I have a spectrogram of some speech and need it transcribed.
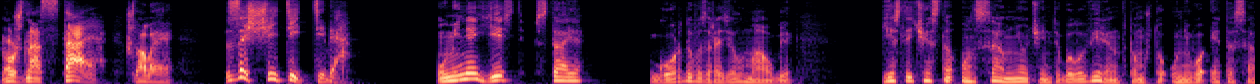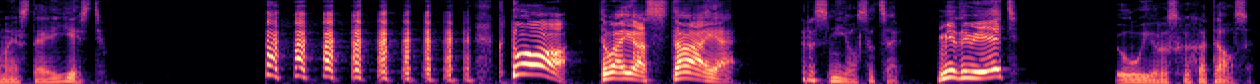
нужна стая, чтобы защитить тебя». «У меня есть стая», — гордо возразил Маугли. Если честно, он сам не очень-то был уверен в том, что у него эта самая стая есть. «Кто твоя стая?» — рассмеялся царь. «Медведь?» Луи расхохотался.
